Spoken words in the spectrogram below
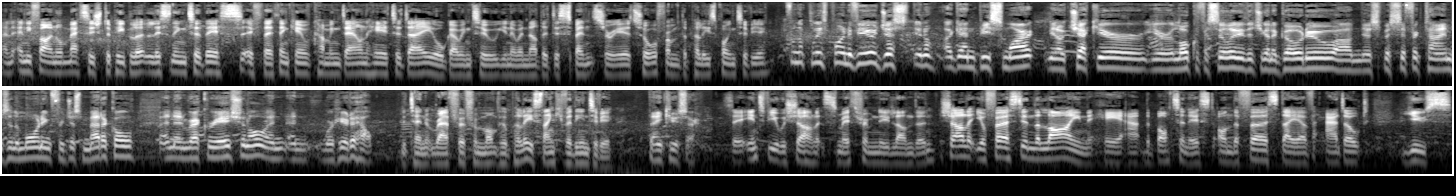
And any final message to people listening to this, if they're thinking of coming down here today or going to, you know, another dispensary at all, from the police point of view? From the police point of view, just you know, again, be smart. You know, check your your local facility that you're going to go to. Um, there's specific times in the morning for just medical and then recreational, and, and we're here to help. Lieutenant Radford from Montville Police, thank you for the interview. Thank you, sir. So, interview with Charlotte Smith from New London. Charlotte, you're first in the line here at the Botanist on the first day of adult use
